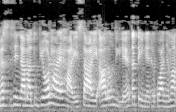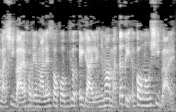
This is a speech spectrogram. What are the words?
Messenger မှာသူပြောထားတဲ့ဟာတွေစာတွေအားလုံးဒီလဲတက်တိန်နဲ့တကွာညီမမှာရှိပါတယ်ဟိုတယ်မှာလဲဆော်ခေါ်ပြီးတော့အိတ်တာတွေလဲညီမမှာတက်တိန်အကုန်လုံးရှိပါတယ်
